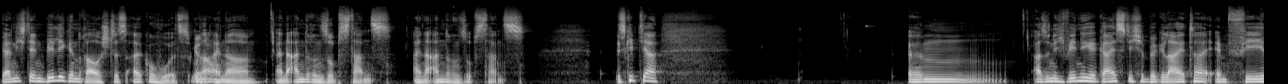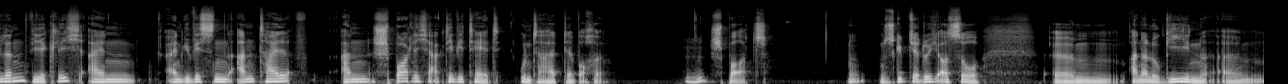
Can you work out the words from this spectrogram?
Ja, nicht den billigen Rausch des Alkohols genau. oder einer, einer anderen Substanz. Einer anderen Substanz. Es gibt ja, ähm, also nicht wenige geistliche Begleiter empfehlen wirklich einen, einen gewissen Anteil an sportlicher Aktivität unterhalb der Woche. Mhm. Sport. Ne? Und es gibt ja durchaus so ähm, Analogien, ähm,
